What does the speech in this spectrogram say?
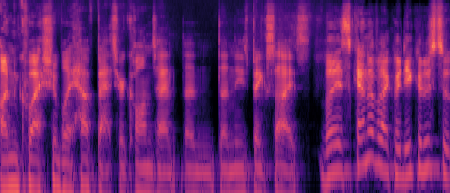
unquestionably have better content than than these big sites. But it's kind of like ridiculous to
